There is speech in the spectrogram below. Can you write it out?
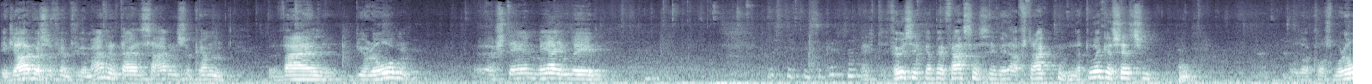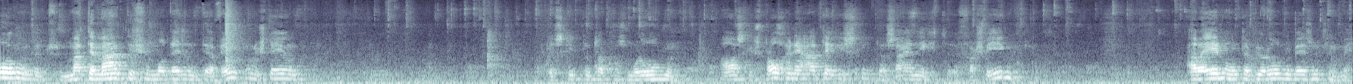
Ich glaube, also für, für meinen Teil sagen zu können, weil Biologen äh, stehen mehr im Leben. Die? Nicht? Physiker befassen sich mit abstrakten Naturgesetzen oder Kosmologen mit mathematischen Modellen der Weltentstehung. Es gibt unter Kosmologen ausgesprochene Atheisten, das sei nicht verschwiegen, aber eben unter Biologen wesentlich mehr.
